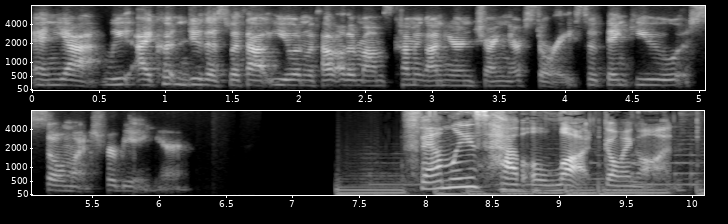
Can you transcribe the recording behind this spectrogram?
and yeah, we I couldn't do this without you and without other moms coming on here and sharing their story. So thank you so much for being here. Families have a lot going on.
